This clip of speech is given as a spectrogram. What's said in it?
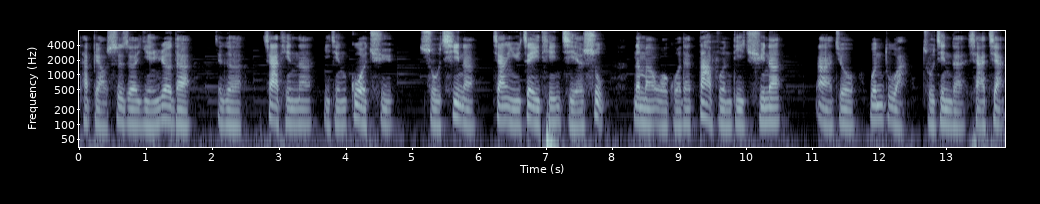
它表示着炎热的这个。夏天呢已经过去，暑气呢将于这一天结束。那么我国的大部分地区呢，啊就温度啊逐渐的下降。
